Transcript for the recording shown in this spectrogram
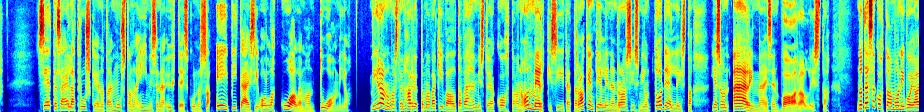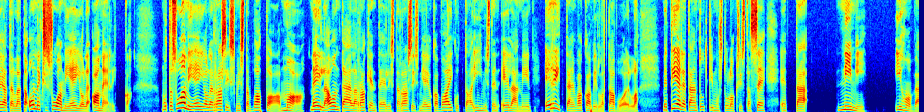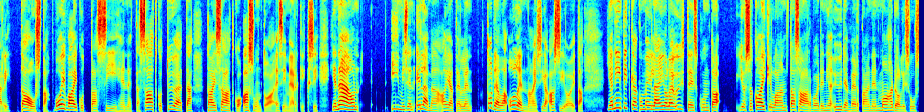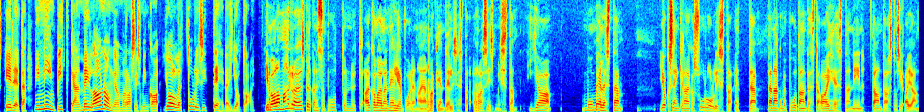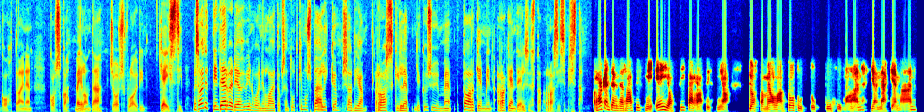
Se, että sä elät ruskeana tai mustana ihmisenä yhteiskunnassa, ei pitäisi olla kuoleman tuomio. Viranomaisten harjoittama väkivalta vähemmistöjä kohtaan on merkki siitä, että rakenteellinen rasismi on todellista ja se on äärimmäisen vaarallista. No tässä kohtaa moni voi ajatella, että onneksi Suomi ei ole Amerikka. Mutta Suomi ei ole rasismista vapaa maa. Meillä on täällä rakenteellista rasismia, joka vaikuttaa ihmisten elämiin erittäin vakavilla tavoilla. Me tiedetään tutkimustuloksista se, että nimi, ihonväri, tausta voi vaikuttaa siihen, että saatko työtä tai saatko asuntoa esimerkiksi. Ja nämä on ihmisen elämää ajatellen todella olennaisia asioita. Ja niin pitkään kuin meillä ei ole yhteiskunta, jossa kaikilla on tasa-arvoinen ja yhdenvertainen mahdollisuus edetä, niin niin pitkään meillä on ongelma rasismin kanssa, jolle tulisi tehdä jotain. Ja me ollaan Mahdra Ösberganissa puhuttu nyt aika lailla neljän vuoden ajan rakenteellisesta rasismista. Ja mun mielestä jokseenkin aika surullista, että tänään kun me puhutaan tästä aiheesta, niin tämä on taas tosi ajankohtainen, koska meillä on tämä George Floydin keissi. Me soitettiin Terveyden ja hyvinvoinnin laitoksen tutkimuspäällikkö Shadia Raskille ja kysyimme tarkemmin rakenteellisesta rasismista. Rakenteellinen rasismi ei ole sitä rasismia, josta me ollaan totuttu puhumaan ja näkemään.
